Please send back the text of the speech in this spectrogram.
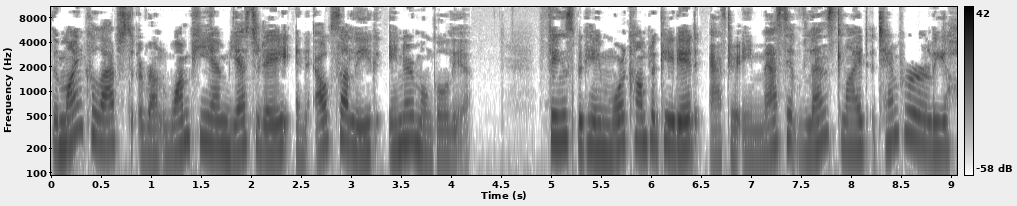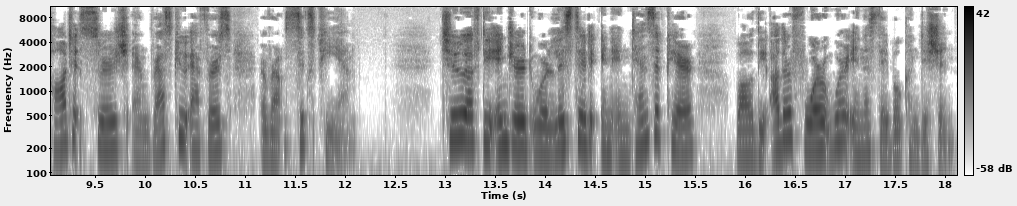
The mine collapsed around 1 p.m. yesterday in Alxa League, Inner Mongolia. Things became more complicated after a massive landslide temporarily halted search and rescue efforts around 6 p.m. Two of the injured were listed in intensive care, while the other four were in a stable condition.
